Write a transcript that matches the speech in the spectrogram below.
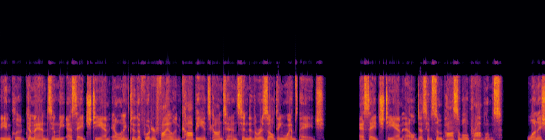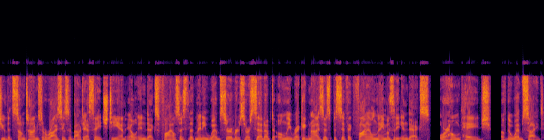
the include commands in the SHTML link to the footer file and copy its contents into the resulting web page. SHTML does have some possible problems. One issue that sometimes arises about SHTML index files is that many web servers are set up to only recognize a specific file name as the index, or home page, of the website.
